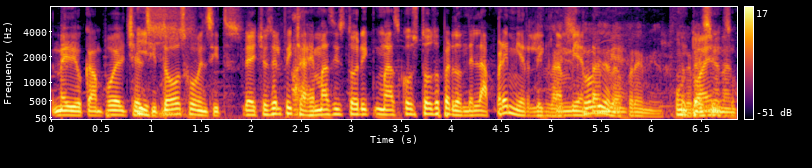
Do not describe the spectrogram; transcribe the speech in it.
mediocampo del Chelsea, todos jovencitos. De hecho, es el fichaje más histórico, más costoso, perdón, de la Premier League La también. historia de la Premier. Junto a. Enzo.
